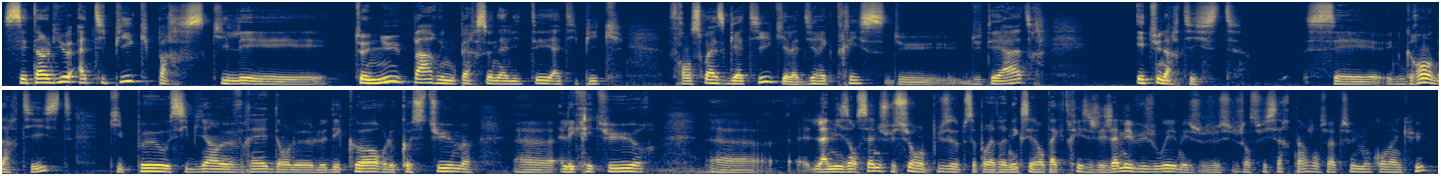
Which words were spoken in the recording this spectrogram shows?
C'est un lieu atypique parce qu'il est tenu par une personnalité atypique. Françoise Gatti, qui est la directrice du, du théâtre, est une artiste. C'est une grande artiste qui peut aussi bien œuvrer dans le, décor, le costume, euh, l'écriture, euh, la mise en scène. Je suis sûr en plus ça pourrait être une excellente actrice. Je l'ai jamais vu jouer, mais j'en suis certain, j'en suis absolument convaincu.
